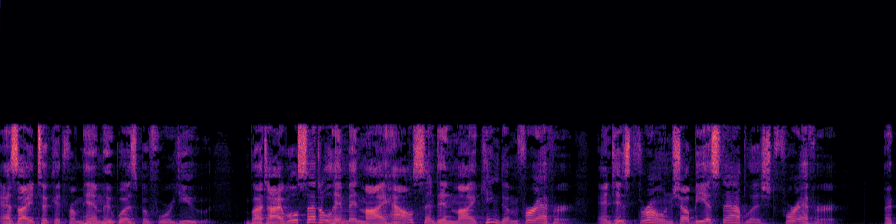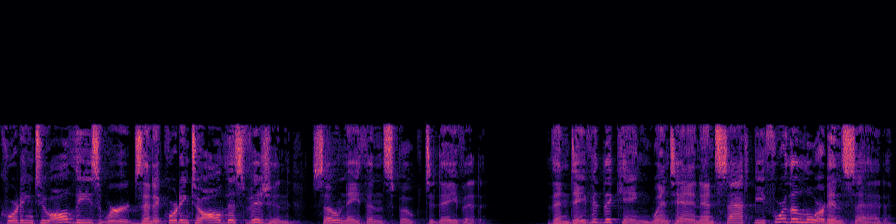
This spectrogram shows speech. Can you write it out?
as I took it from him who was before you. But I will settle him in my house and in my kingdom forever, and his throne shall be established forever. According to all these words and according to all this vision, so Nathan spoke to David. Then David the king went in and sat before the Lord and said,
